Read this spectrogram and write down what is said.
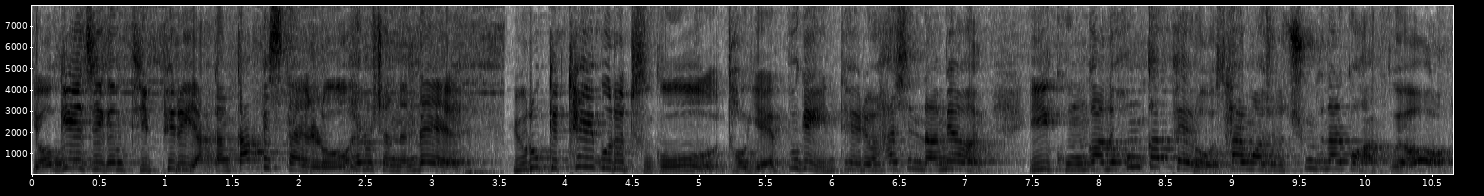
여기에 지금 DP를 약간 카페 스타일로 해놓으셨는데 이렇게 테이블을 두고 더 예쁘게 인테리어 하신다면 이 공간을 홈카페로 사용하셔도 충분할 것 같고요.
